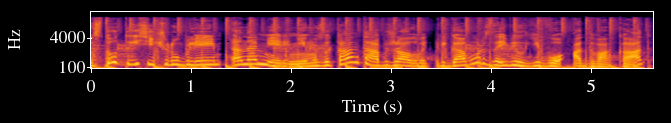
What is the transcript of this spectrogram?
100 э, тысяч рублей. О намерении музыканта обжаловать приговор заявил его адвокат,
